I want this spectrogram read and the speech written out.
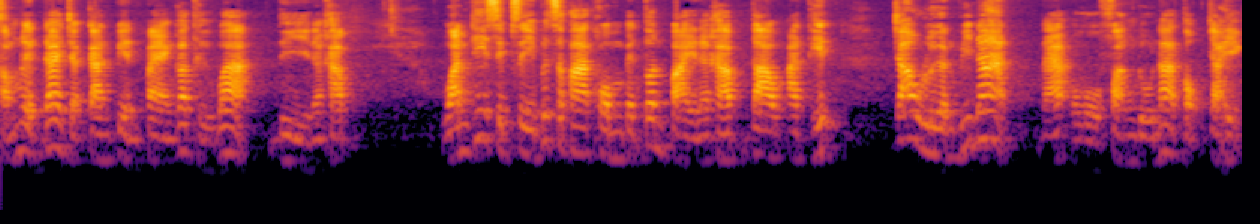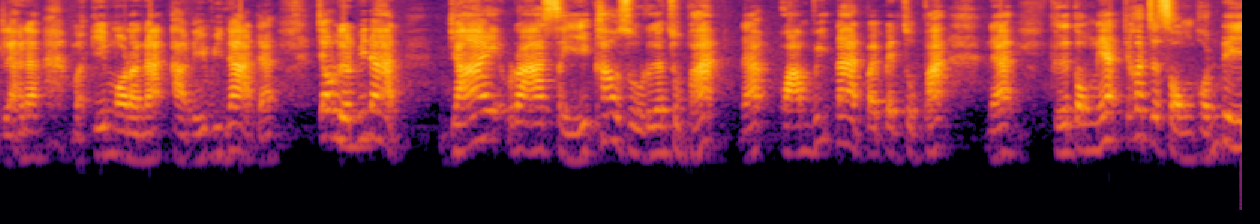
สำเร็จได้จากการเปลี่ยนแปลงก็ถือว่าดีนะครับ วันที่ 14 พฤษภาคมเป็นต้นไปนะครับ ดาวอาทิตย์เจ้าเรือนวินาศนะโอ้โหฟังดูน่าตกใจอีกแล้วนะเมื่อกี้มรณะคราวนี้วินาศนะเจ้าเรือนวินาศย้ายราศีเข้าสู่เรือนสุภะนะความวินาศไปเป็นสุภะนะคือตรงเนี้ยก็จะส่งผลดี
